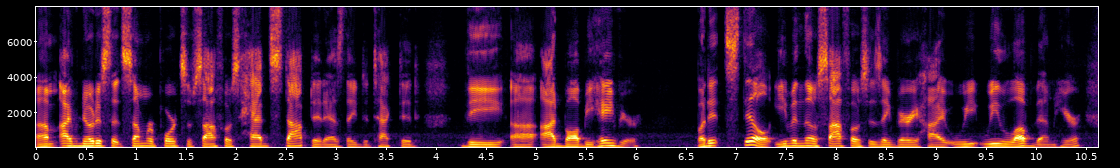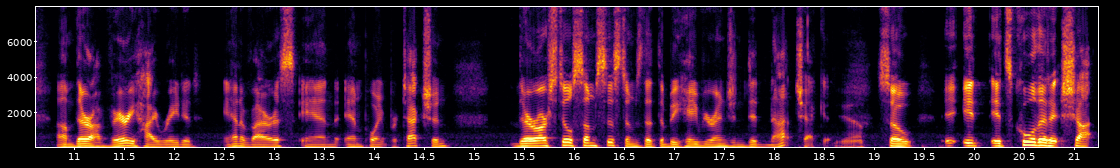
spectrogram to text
Um, I've noticed that some reports of Sophos had stopped it as they detected the uh, oddball behavior. But it's still, even though Sophos is a very high, we, we love them here. Um, they're a very high rated antivirus and endpoint protection. There are still some systems that the behavior engine did not check it. Yeah. So it, it it's cool that it shot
